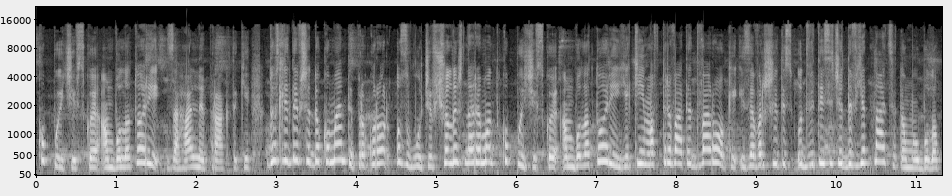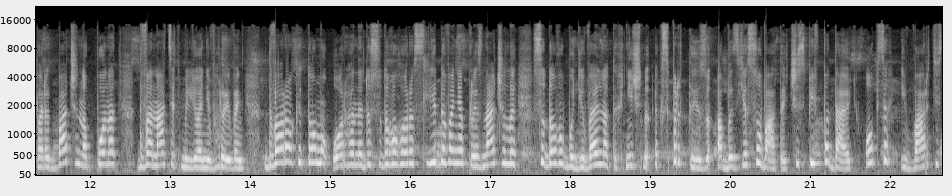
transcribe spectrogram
Копичівської амбулаторії загальної практики. Дослідивши документи, прокурор озвучив, що лише на ремонт Копичівської амбулаторії, який мав тривати два роки і завершитись у 2019-му, було передбачено понад 12 мільйонів гривень. Два роки тому органи досудового розслідування призначили судово-будівельно-технічну експертизу, аби з'ясувати, чи співпадають обсяг і вартість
